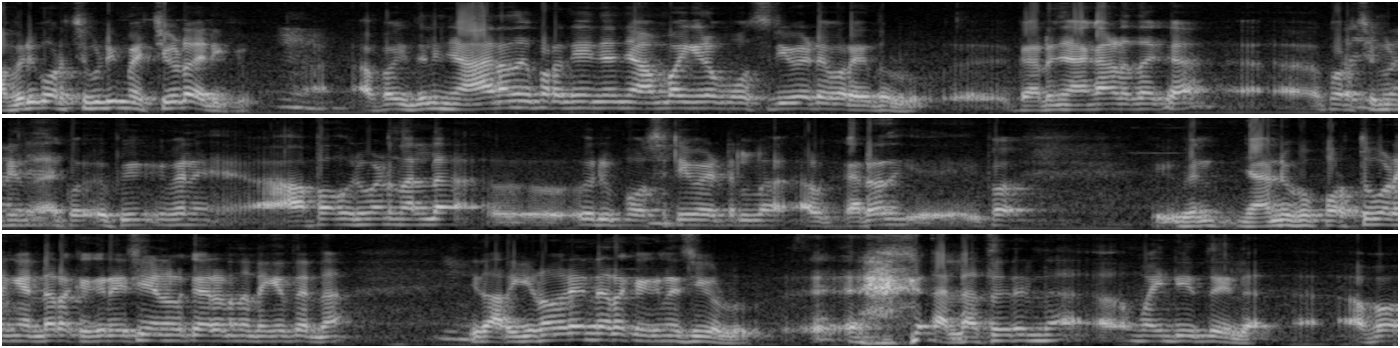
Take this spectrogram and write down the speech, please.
അവർ കുറച്ചുകൂടി മെച്യൂർഡ് ആയിരിക്കും. അപ്പോൾ ഇതിൽ ഞാനത് പറഞ്ഞു കഴിഞ്ഞാൽ ഞാൻ ഭയങ്കര പോസിറ്റീവായിട്ടേ പറയത്തുള്ളൂ. കാരണം ഞാൻ കാണുന്നതൊക്കെ കുറച്ചും കൂടി ഇവന് അപ്പോൾ ഒരുപാട് നല്ല ഒരു പോസിറ്റീവായിട്ടുള്ള ആൾക്കാർ കാരണം ഇപ്പോൾ ഇവൻ ഞാനിപ്പോൾ പുറത്തു തുടങ്ങി എന്നെ റെക്കഗ്നൈസ് ചെയ്യുന്ന ആൾക്കാരാണെന്നുണ്ടെങ്കിൽ തന്നെ ഇത് അറിയണവരെ എന്നെ റെക്കഗ്നൈസ് ചെയ്യുള്ളൂ. അല്ലാത്തവരെന്നെ മൈൻഡ് ചെയ്യത്തില്ല. അപ്പോൾ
